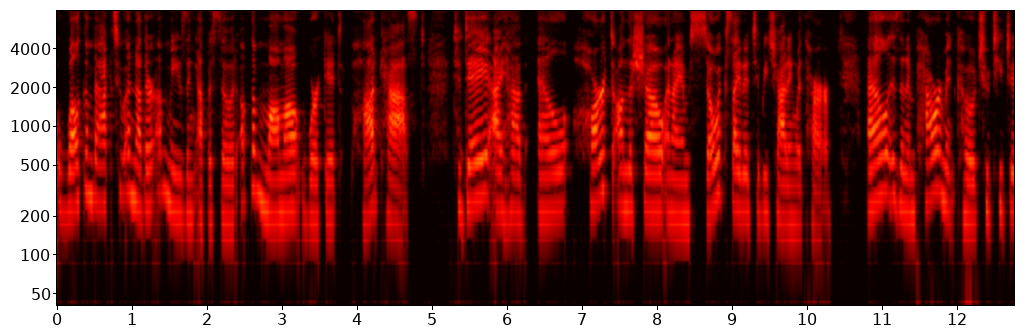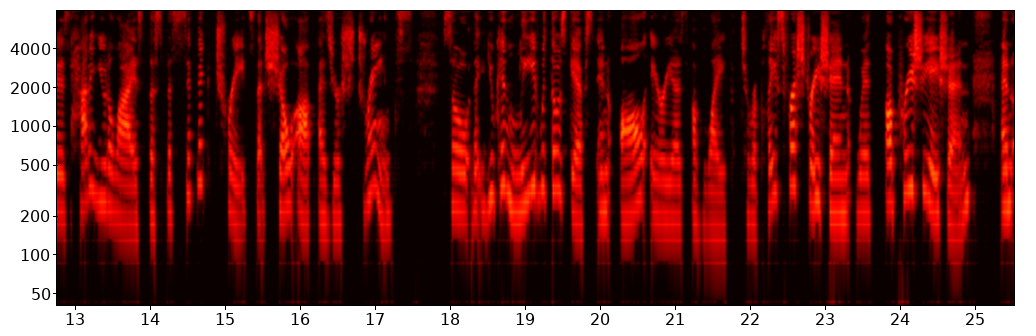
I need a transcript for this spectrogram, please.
Welcome back to another amazing episode of the Mama Work It podcast. Today, I have Elle Hart on the show, and I am so excited to be chatting with her. Elle is an empowerment coach who teaches how to utilize the specific traits that show up as your strengths so that you can lead with those gifts in all areas of life to replace frustration with appreciation and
